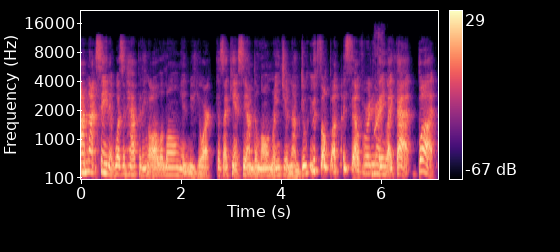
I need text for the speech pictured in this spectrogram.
I'm not saying it wasn't happening all along in New York because I can't say I'm the Lone Ranger and I'm doing this all by myself or anything right. like that. But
